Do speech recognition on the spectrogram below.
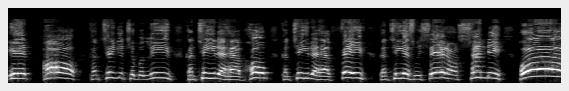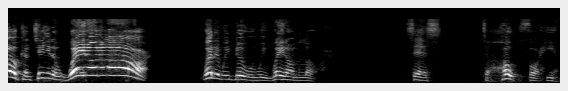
it all. continue to believe, continue to have hope, continue to have faith, continue, as we said on Sunday, oh, continue to wait on the Lord. What did we do when we wait on the Lord? Says to hope for him,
